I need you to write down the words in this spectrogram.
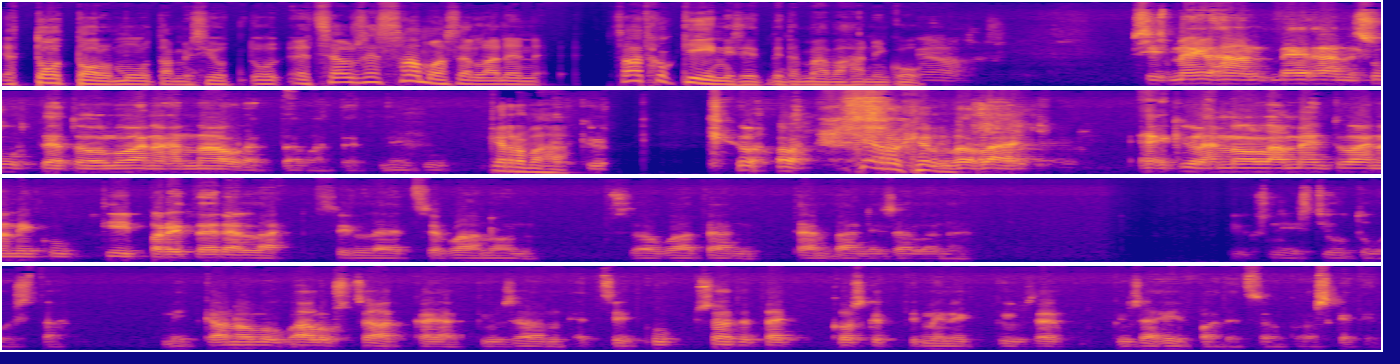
ja Totol muutamissa juttu, että se on se sama sellainen Saatko kiinni siitä, mitä mä vähän niin kuin... Joo. Siis meillähän, meillähän ne suhteet on ollut aina ihan naurettavat. Että niin kuin, kerro vähän. Että kyllä, kyllä, kerro, kerro. Kyllä, ollaan, kyllähän me ollaan menty aina niin kuin kiipparit edellä silleen, että se vaan on, se on vaan tämän, tämän bändin sellainen yksi niistä jutuista, mitkä on ollut alusta saakka. Ja kyllä se on, että sit kun soitetaan koskettimin, niin kyllä, se, kyllä sä hippaat, että se on kosketin.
